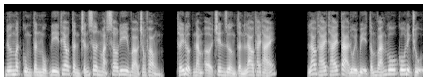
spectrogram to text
Đường mật cùng Tần Mục đi theo Tần Chấn Sơn mặt sau đi vào trong phòng, thấy được nằm ở trên giường Tần Lao Thái Thái. Lao Thái Thái tả đùi bị tấm ván gỗ cố định trụ,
